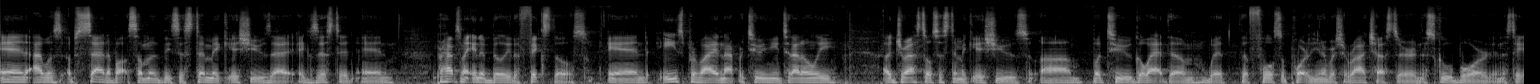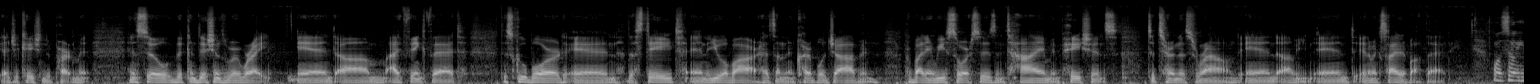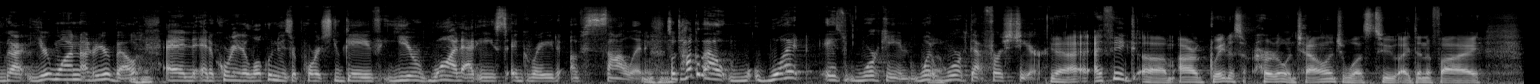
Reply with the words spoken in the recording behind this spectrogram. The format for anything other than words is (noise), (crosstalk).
and I was upset about some of the systemic issues that existed and perhaps my inability to fix those. And East provided an opportunity to not only address those systemic issues, um, but to go at them with the full support of the University of Rochester and the school board and the state education department. And so the conditions were right. And um, I think that the school board and the state and the U of R has done an incredible job in providing resources and time and patience to turn this around. And, um, and, and I'm excited about that. Well, so you've got year one under your belt, mm -hmm. and, and according to local news reports, you gave year one at East a grade of solid. Mm -hmm. So talk about what is working, what yeah. worked that first year. Yeah, I, I think um, our greatest hurdle and challenge was to identify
